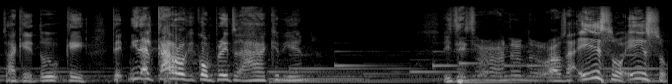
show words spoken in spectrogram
O sea, que tú, que mira el carro que compré y tú, ah, qué bien. Y te, o sea, eso, eso.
